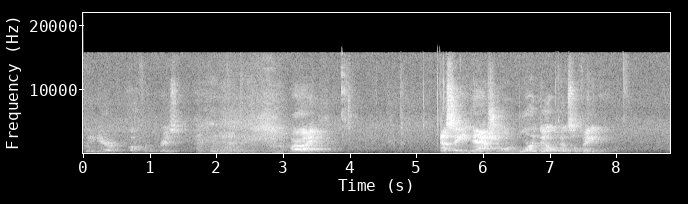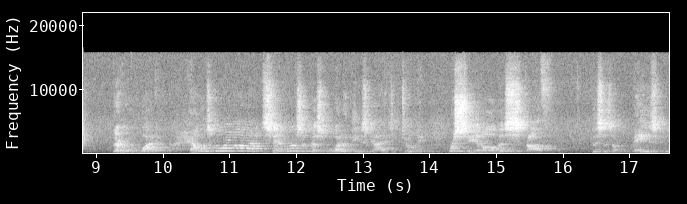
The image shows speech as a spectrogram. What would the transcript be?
clean air off-road racing. All right? SAE National in Warrendale, Pennsylvania. They're going, what in the hell is going on in San Luis Obispo? What are these guys doing? We're seeing all this stuff. This is amazing.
